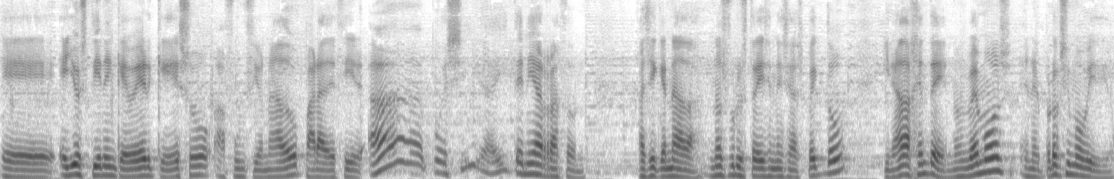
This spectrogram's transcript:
Eh, ellos tienen que ver que eso ha funcionado para decir, ah, pues sí, ahí tenías razón. Así que nada, no os frustréis en ese aspecto. Y nada, gente, nos vemos en el próximo vídeo.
